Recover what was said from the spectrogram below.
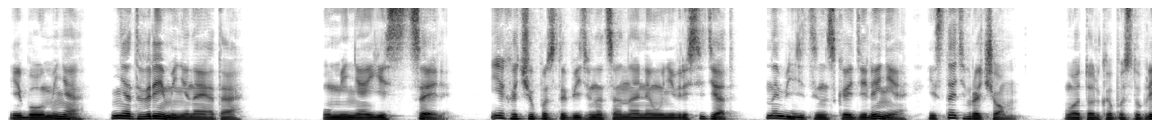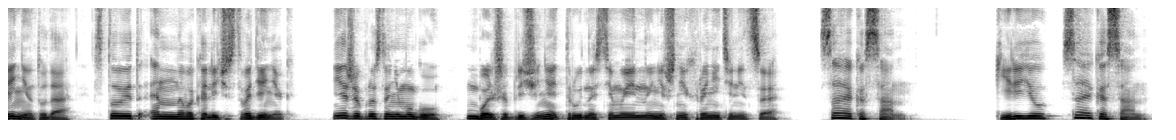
ибо у меня нет времени на это. У меня есть цель. Я хочу поступить в Национальный университет, на медицинское отделение и стать врачом. Вот только поступление туда стоит энного количества денег. Я же просто не могу больше причинять трудности моей нынешней хранительнице, Саяка-сан. Кирию Саяка-сан,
